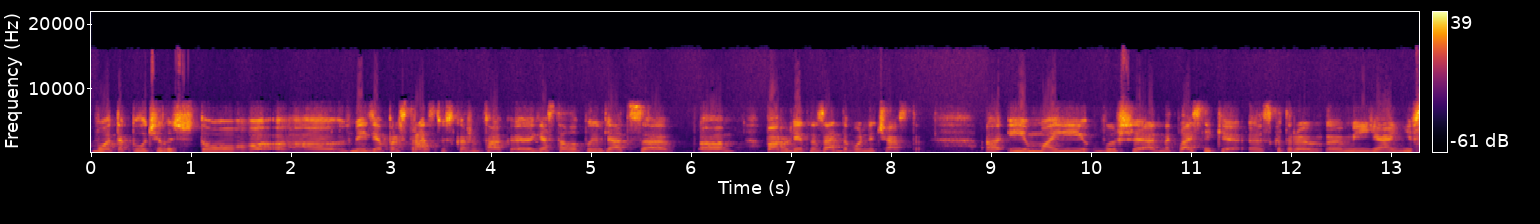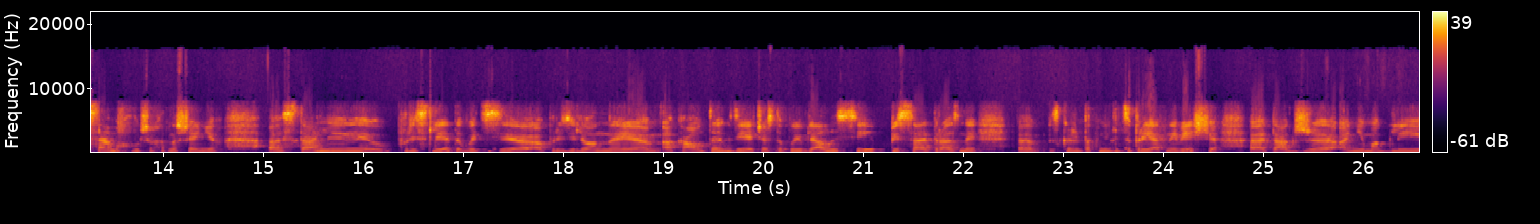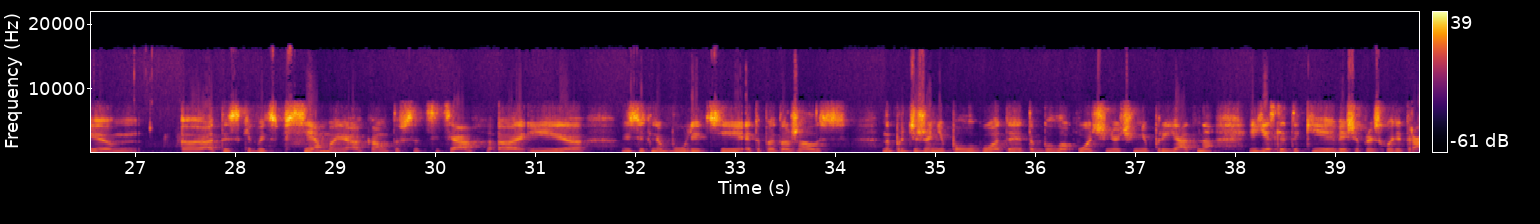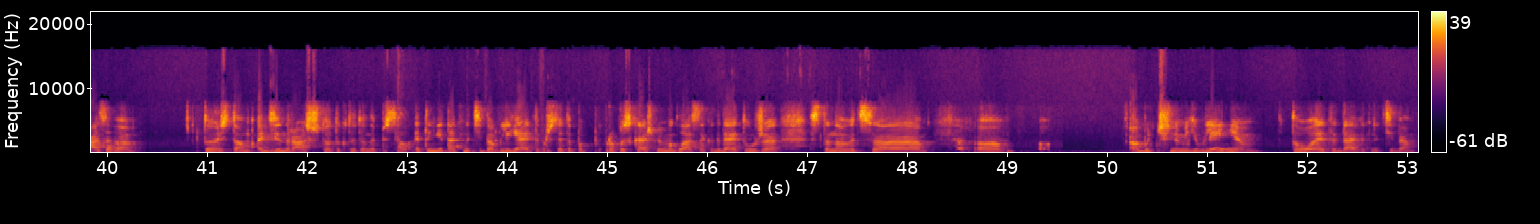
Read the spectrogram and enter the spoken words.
Вот, так получилось, что э, в медиапространстве, скажем так, э, я стала появляться э, пару лет назад довольно часто. А, и мои высшие одноклассники, э, с которыми я не в самых лучших отношениях, э, стали преследовать э, определенные аккаунты, где я часто появлялась, и писать разные, скажем так, нелицеприятные вещи. Также они могли отыскивать все мои аккаунты в соцсетях и действительно булить. И это продолжалось на протяжении полугода. Это было очень-очень неприятно. И если такие вещи происходят разово, то есть там один раз что-то кто-то написал, это не так на тебя влияет, ты просто это пропускаешь мимо глаз, а когда это уже становится э, обычным явлением, то это давит на тебя.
